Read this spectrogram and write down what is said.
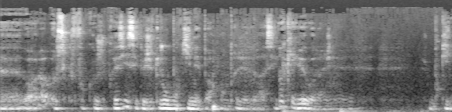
euh, voilà, ce qu'il faut que je précise, c'est que j'ai toujours bouquiné par contre. J'ai assez Ok. curieux, voilà. Je bouquine.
